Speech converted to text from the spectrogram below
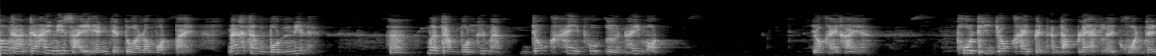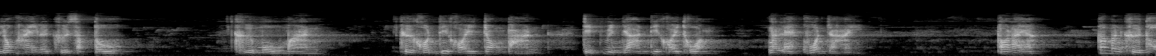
ต้องการจะให้นิสัยเห็นแก่ตัวเราหมดไป แม้กระทั่งบุญนี่แหละเมื่อทำบุญขึ้นมายกให้ผู้อื่นให้หมด ยกให้ใครอะ ผู้ที่ยกให้เป็นอันดับแรกเลยควรจะยกให้เลยคือศัตรู คือหมู่มาร คือคนที่คอยจ้องผาน จิตวิญญาณที่คอยทวง นั่นแหละควรจะให้ เพราะอะไรอะ ก็มันคือโท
